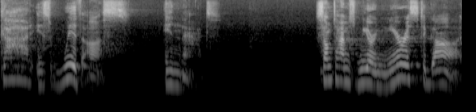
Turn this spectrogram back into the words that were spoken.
God is with us in that. Sometimes we are nearest to God,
